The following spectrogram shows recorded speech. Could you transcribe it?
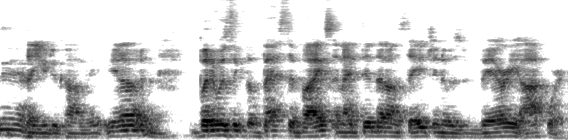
Yeah. that you do comedy, you know? But it was like the best advice, and I did that on stage, and it was very awkward.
